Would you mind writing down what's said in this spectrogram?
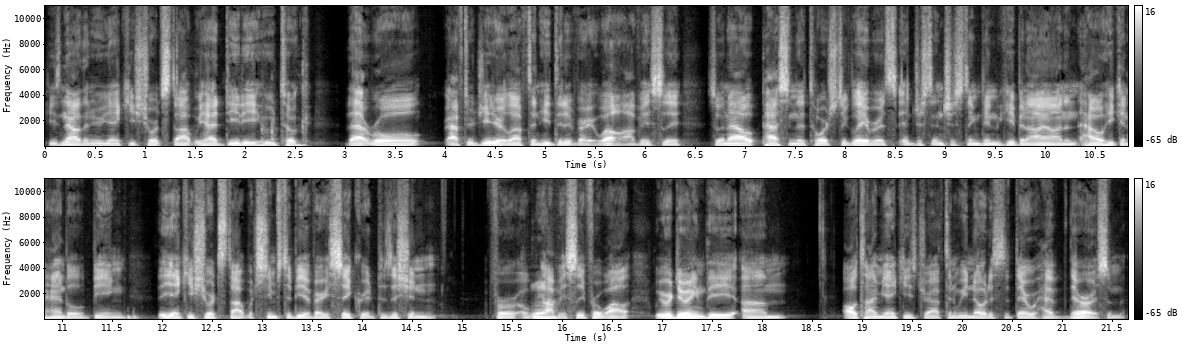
he's now the new Yankee shortstop. We had Didi who took that role after Jeter left, and he did it very well, obviously. So now passing the torch to Gleyber, it's just an interesting thing to keep an eye on and how he can handle being the Yankee shortstop, which seems to be a very sacred position for Yeah. obviously for a while. We were doing the um, all-time Yankees draft, and we noticed that there have there are some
